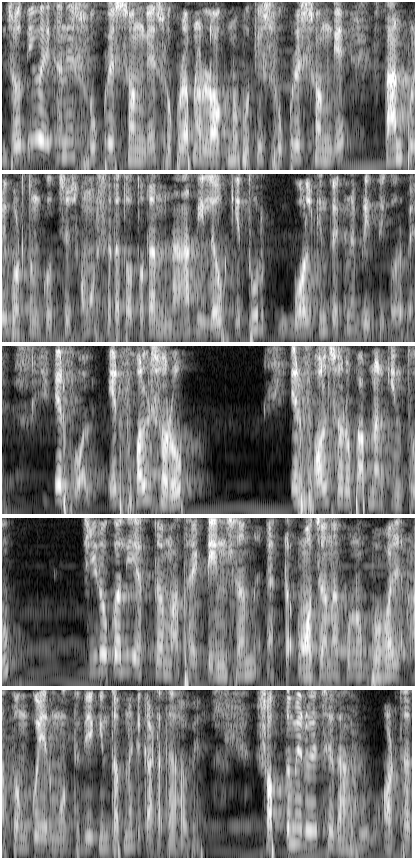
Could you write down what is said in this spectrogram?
যদিও এখানে শুক্রের সঙ্গে, শুক্র আপনার লগ্নপতি শুক্রের সঙ্গে স্থান পরিবর্তন করছে, সমস্যাটা ততটা না দিলেও কেতুর বল কিন্তু এখানে বৃদ্ধি করবে। এর ফল, এর ফলস্বরূপ এর ফলস্বরূপ আপনার কিন্তু চিরকালই একটা মাথায় টেনশন, একটা অজানা কোনো ভয়, আতঙ্ক এর মধ্যে দিয়ে কিন্তু আপনাকে কাটাতে হবে। সপ্তমে রয়েছে রাহু, অর্থাৎ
